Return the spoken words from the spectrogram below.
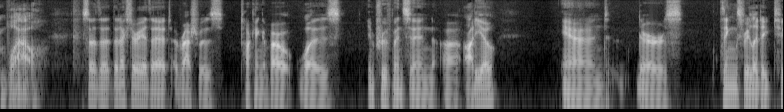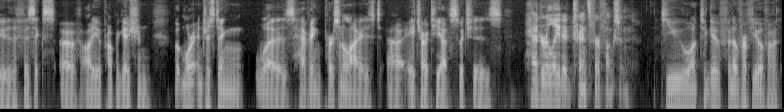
Wow. So the the next area that Abrash was talking about was improvements in uh, audio, and there's things related to the physics of audio propagation. But more interesting was having personalized uh, which is Head related transfer function. Do you want to give an overview of what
